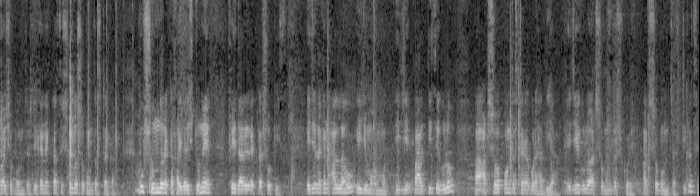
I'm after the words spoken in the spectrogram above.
নয়শো পঞ্চাশ এখানে একটা আছে ষোলোশো পঞ্চাশ টাকা। খুব সুন্দর একটা ফাইবার স্টোনের ফেদারের একটা শোপিস এই যে দেখেন আল্লাহ এই যে মোহাম্মদ এই যে পার পিস এগুলো আটশো পঞ্চাশ টাকা করে হাদিয়া। এই যে এগুলো আটশো পঞ্চাশ করে আটশো পঞ্চাশ ঠিক আছে?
